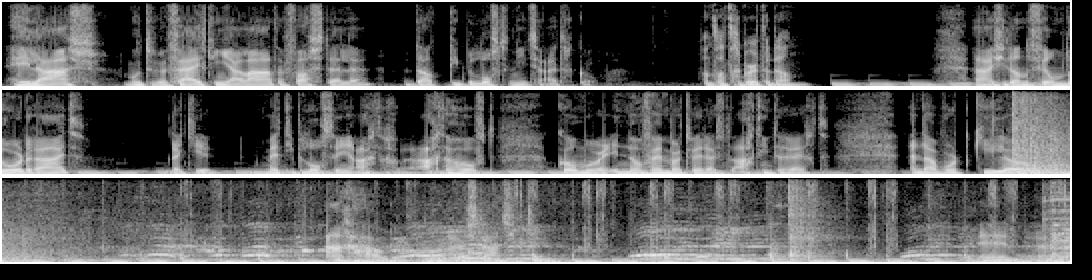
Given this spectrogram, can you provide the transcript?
Helaas moeten we 15 jaar later vaststellen dat die belofte niet is uitgekomen. Want wat gebeurt er dan? Nou, als je dan de film doordraait, dat je met die belofte in je achter, achterhoofd komen we in november 2018 terecht. En daar wordt Kilo aangehouden door een arrestatieteam. En eh,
